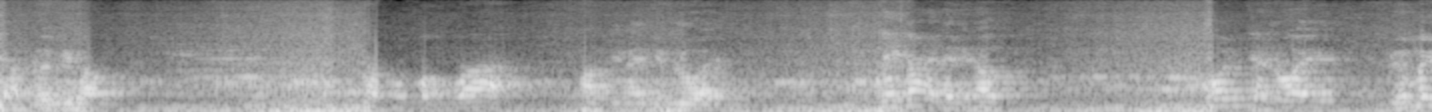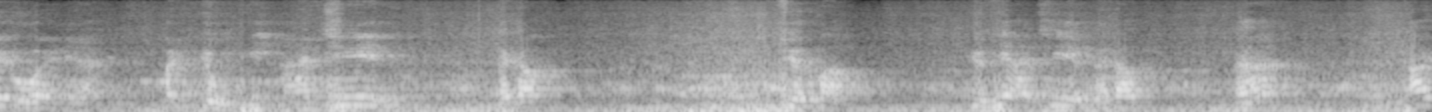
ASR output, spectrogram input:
อยากรวยไหมครับ ถ้าผมบอกว่าทำยังไงถึงรวยง่ายๆเลยนะครับ คนจะรวยหรือไม่รวยเนี่ยมันอยู่ที่อาชีพนะครับเชื่อหรือเปล่าอยู่ที่อาชีพนะครับนะอา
